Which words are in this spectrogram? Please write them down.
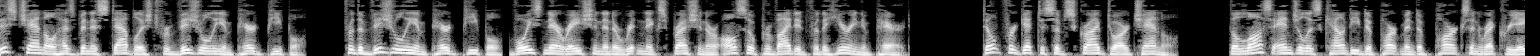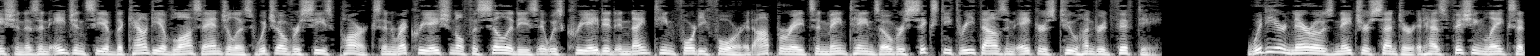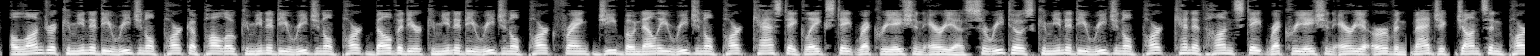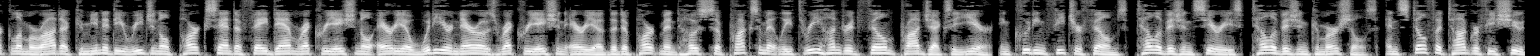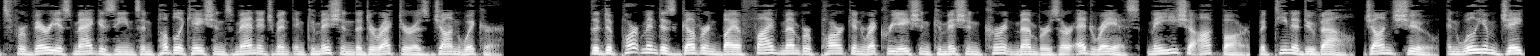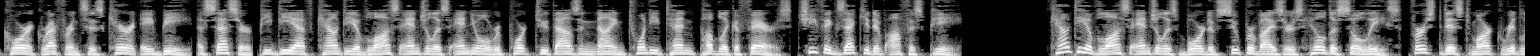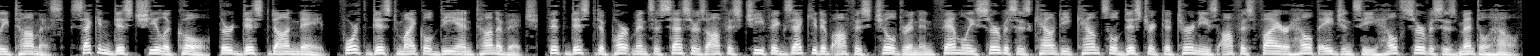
This channel has been established for visually impaired people. For the visually impaired people, voice narration and a written expression are also provided for the hearing impaired. Don't forget to subscribe to our channel. The Los Angeles County Department of Parks and Recreation is an agency of the County of Los Angeles which oversees parks and recreational facilities It was created in 1944 It operates and maintains over 63,000 acres 250. Whittier Narrows Nature Center. It has fishing lakes at, Alondra Community Regional Park Apollo Community Regional Park Belvedere Community Regional Park Frank G. Bonelli Regional Park Castaic Lake State Recreation Area Cerritos Community Regional Park Kenneth Hahn State Recreation Area Earvin Magic Johnson Park La Mirada Community Regional Park Santa Fe Dam Recreational Area. Whittier Narrows Recreation Area. The department hosts approximately 300 film projects a year, including feature films, television television series, television commercials, and still photography shoots for various magazines and publications Management and Commission The director is John Wicker. The department is governed by a five-member Park and Recreation Commission Current members are Ed Reyes, Maisha Akbar, Bettina Duval, John Shu, and William J. Korek References Carat AB Assessor PDF County of Los Angeles Annual Report 2009-2010 Public Affairs Chief Executive Office P. County of Los Angeles Board of Supervisors Hilda Solis, 1st Dist Mark Ridley Thomas, 2nd Dist Sheila Kuehl, 3rd Dist Don Knabe, 4th Dist Michael D. Antonovich, 5th Dist Departments Assessor's Office Chief Executive Office Children and Family Services County Counsel District Attorney's Office Fire Health Agency Health Services Mental Health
